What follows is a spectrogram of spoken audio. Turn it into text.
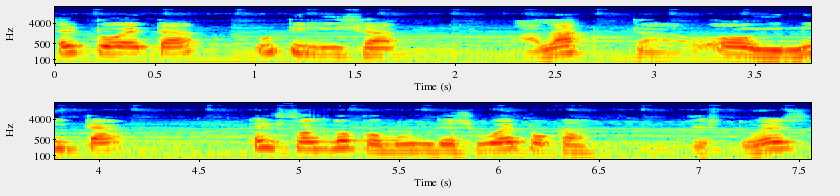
El poeta utiliza, adapta o imita el fondo común de su época, esto es,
